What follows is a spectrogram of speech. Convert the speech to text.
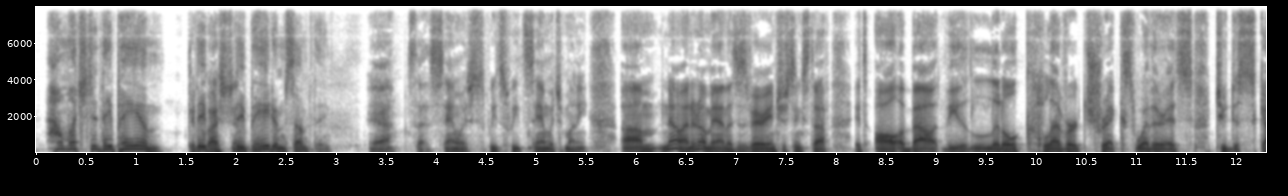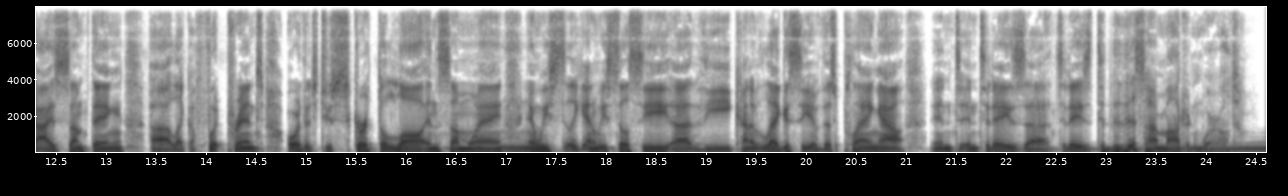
How much did they pay him? Good They- question. They paid him something. Yeah, it's that sandwich, sweet, sweet sandwich money. Um, no, I don't know, man. This is very interesting stuff. It's all about these little clever tricks, whether it's to disguise something uh, like a footprint, or whether it's to skirt the law in some way. And we still, again, we still see uh, the kind of legacy of this playing out in in today's uh, today's this our modern world.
